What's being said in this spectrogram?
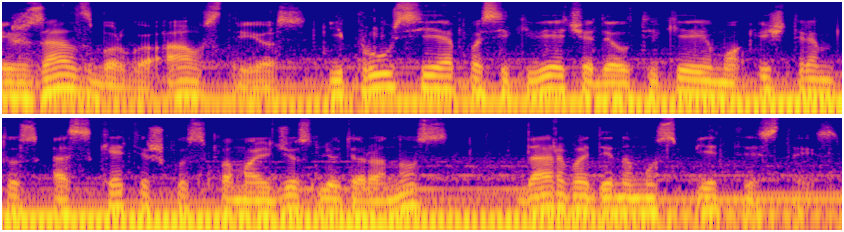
iš Zalzburgo, Austrijos, į Prūsiją pasikviečia dėl tikėjimo ištremtus asketiškus pamaldžius liuteranus, dar vadinamus pietistais.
